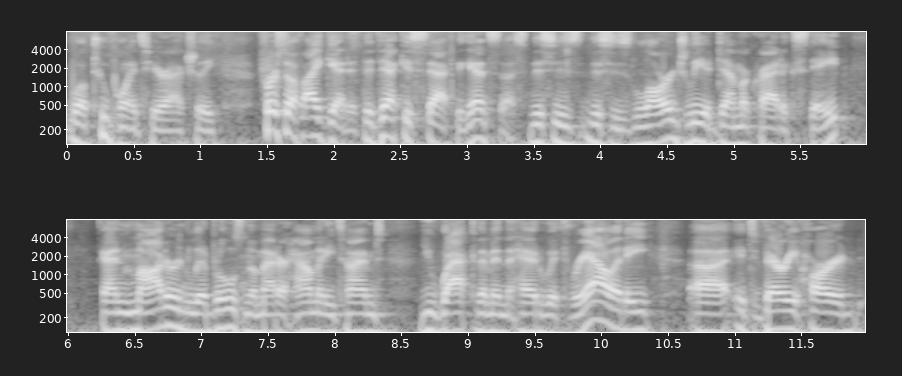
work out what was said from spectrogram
Well, two points here actually. First off, I get it. The deck is stacked against us. This is this is largely a democratic state. And modern liberals, no matter how many times you whack them in the head with reality, uh, it's very hard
